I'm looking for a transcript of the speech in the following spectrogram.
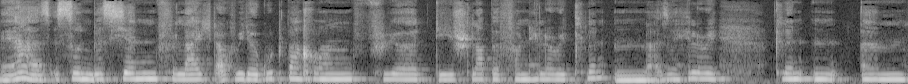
Naja, es ist so ein bisschen vielleicht auch Wiedergutmachung für die Schlappe von Hillary Clinton. Also Hillary Clinton ähm,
